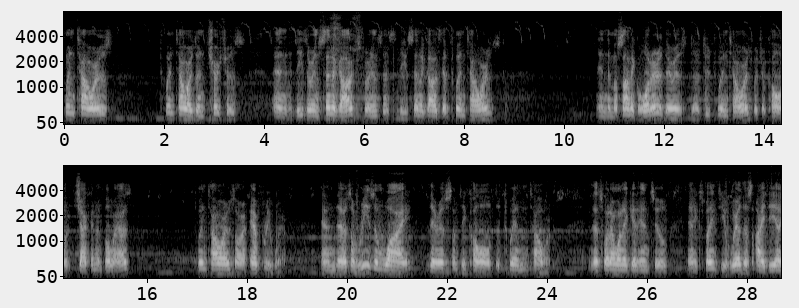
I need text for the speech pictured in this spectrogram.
twin towers, twin towers in churches, and these are in synagogues, for instance. These synagogues have twin towers. In the Masonic order, there is two twin towers, which are called Jachin and Boaz. Twin towers are everywhere. And there's a reason why there is something called the Twin Towers. And that's what I want to get into and explain to you where this idea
